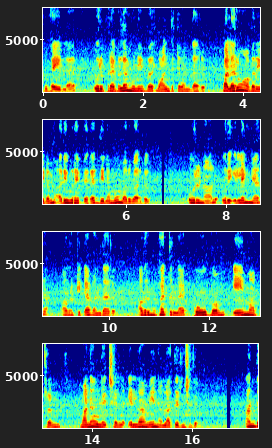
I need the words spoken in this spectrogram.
குகையில் ஒரு பிரபல முனிவர் வாழ்ந்துட்டு வந்தார். பலரும் அவரிடம் அறிவுரை பெற தினமும் வருவார்கள். ஒரு நாள் ஒரு இளைஞர் அவர்கிட்ட வந்தாரு. அவர் முகத்துல கோபம் ஏமாற்றம் மன உளைச்சல் எல்லாமே நல்லா தெரிஞ்சுது. அந்த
